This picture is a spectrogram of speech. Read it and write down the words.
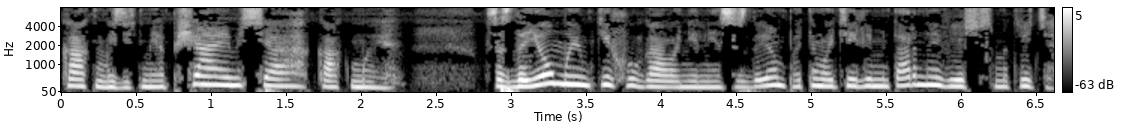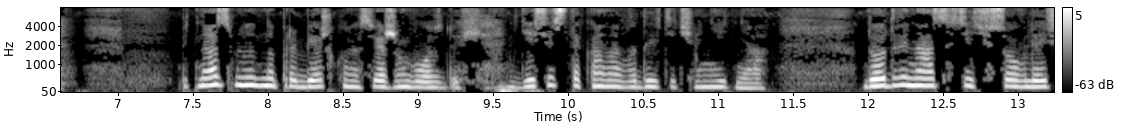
как мы с детьми общаемся, как мы создаем мы им тихую гавань или не создаем. Поэтому эти элементарные вещи, смотрите, 15 минут на пробежку на свежем воздухе, 10 стаканов воды в течение дня, до 12 часов лечь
